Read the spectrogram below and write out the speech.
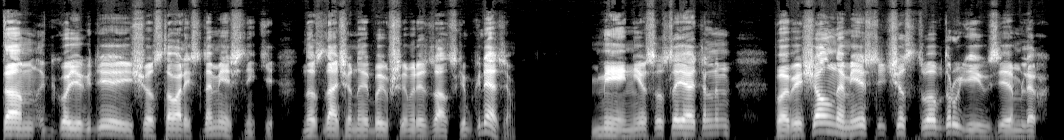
Там кое-где еще оставались наместники, назначенные бывшим рязанским князем. Менее состоятельным пообещал наместничество в других землях,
